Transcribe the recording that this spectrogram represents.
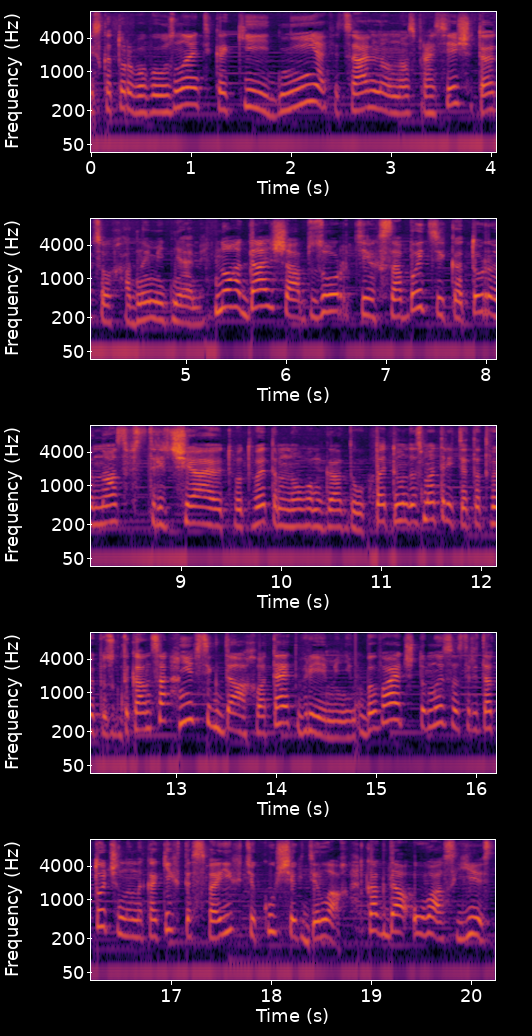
из которого вы узнаете, какие дни официально у нас в России считаются выходными днями. Ну а дальше обзор тех событий, которые нас встречают вот в этом новом году. Поэтому досмотрите этот выпуск до конца. Не всегда хватает времени. Бывает, что мы сосредоточены на каких-то своих текущих делах. Когда у вас есть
